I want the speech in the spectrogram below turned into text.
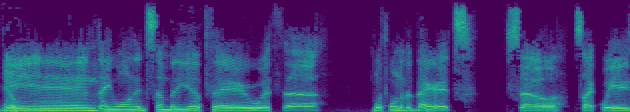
Yep. and they wanted somebody up there with uh with one of the barretts so it's like we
